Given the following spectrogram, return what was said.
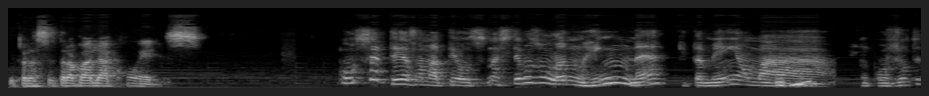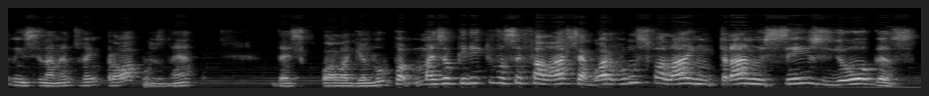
e para se trabalhar com eles. Com certeza, Matheus. Nós temos o Rin, né, que também é uma, uhum. um conjunto de ensinamentos bem próprios, né? da escola Gelupa, mas eu queria que você falasse agora, vamos falar, entrar nos seis yogas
